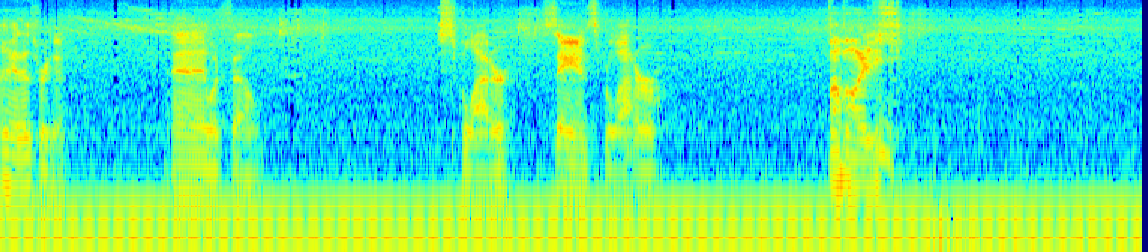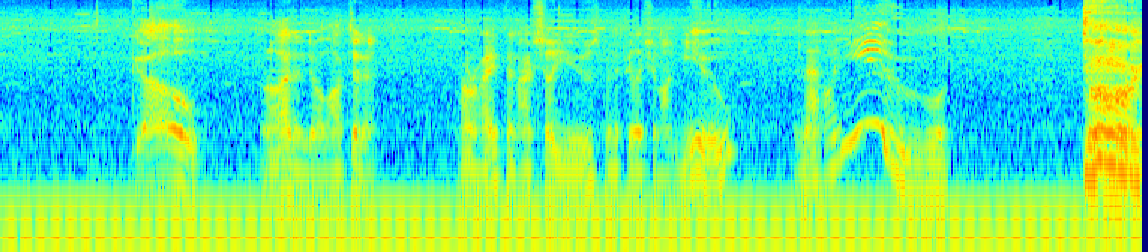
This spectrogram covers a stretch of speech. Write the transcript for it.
Okay, that's pretty good. And what fell? Splatter. Sand splatter. Bye bye. Go. Well, that didn't do a lot, did it? Alright, then I shall use manipulation on you. And that on you. Die!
